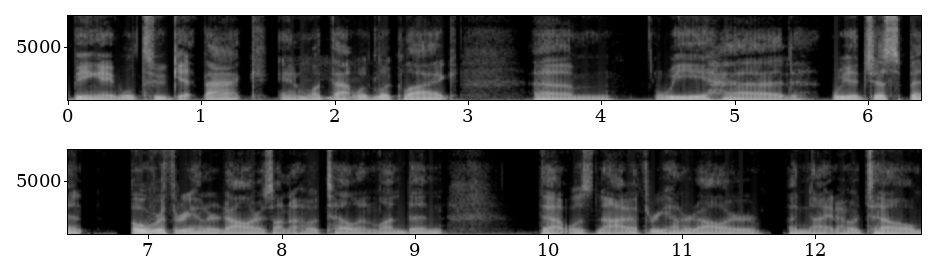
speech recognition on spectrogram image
being able to get back and what that Mhm. would look like. Um, we had we had just spent over three hundred dollars on a hotel in London. That was not a three hundred dollar a night hotel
